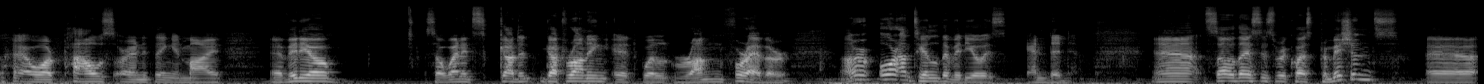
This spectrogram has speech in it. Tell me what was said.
or pause or anything in my uh, video. So when it's got, got running, it will run forever or, or until the video is ended. Uh, so this is request permissions uh,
